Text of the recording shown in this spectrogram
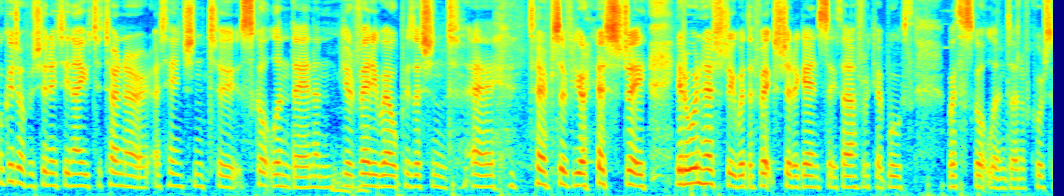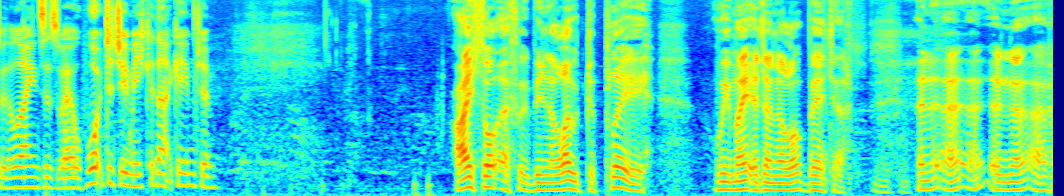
Well, good opportunity now to turn our attention to Scotland then, and you're Mhm. very well positioned uh, in terms of your history, your own history with the fixture against South Africa, both with Scotland and of course with the Lions as well. What did you make of that game, Jim? I thought if we'd been allowed to play, we might have done a lot better. Mhm. And uh, and uh, uh,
